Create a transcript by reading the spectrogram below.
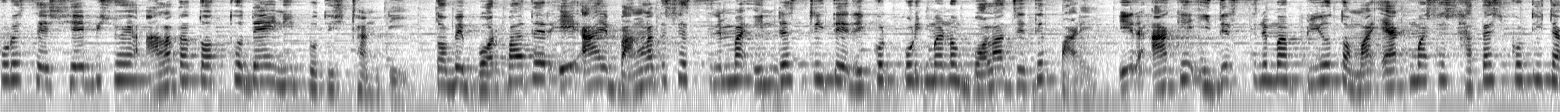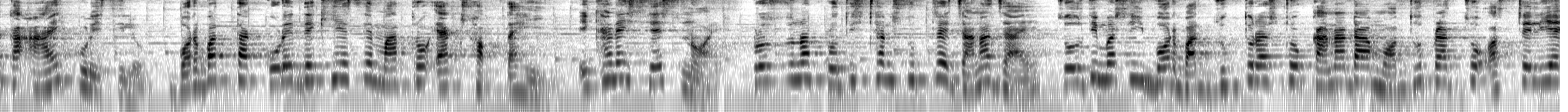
করেছে সে বিষয়ে আলাদা তথ্য দেয়নি প্রতিষ্ঠানটি। তবে বরবাদের এ আয় বাংলাদেশের সিনেমা ইন্ডাস্ট্রিতে রেকর্ড পরিমাণও বলা যেতে পারে। এর আগে ঈদের সিনেমা প্রিয়তমা এক মাসে সাতাশ কোটি টাকা আয় করেছিল। বরবাদ তা করে দেখিয়েছে মাত্র এক সপ্তাহেই। এখানেই শেষ নয়। প্রযোজনা প্রতিষ্ঠান সূত্রে জানা যায়, চলতি মাসেই বরবাদ যুক্তরাষ্ট্র, কানাডা, মধ্যপ্রাচ্য, অস্ট্রেলিয়া,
